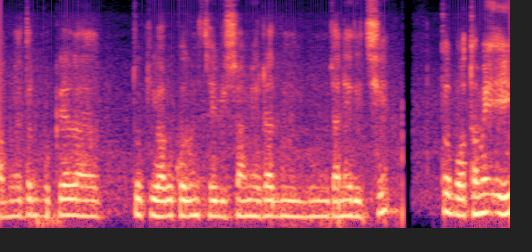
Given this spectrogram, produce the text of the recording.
আবেদন প্রক্রিয়া, তো কীভাবে করুন সেই বিষয়ে আমি এটা জানিয়ে দিচ্ছি। তো প্রথমে এই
